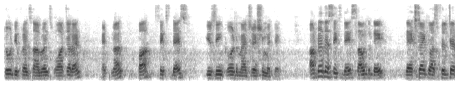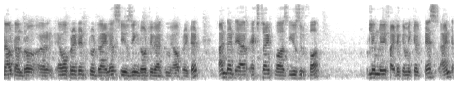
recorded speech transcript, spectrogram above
two different solvents water and ethanol for 6 days using cold maceration method. After the 6 days, 7th day, the extract was filtered out and uh, evaporated to dryness using rotary vacuum evaporator and that uh, extract was used for preliminary phytochemical tests and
